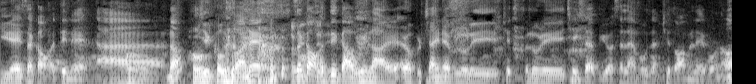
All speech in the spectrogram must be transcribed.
ညီတဲ့ဇက်ကောင်အတင်နဲ့အာနော်ရေခုံစွာနဲ့ဇက်ကောင်အတစ်ကဝင်လာတယ်အဲ့တော့ရှိုင်းနဲ့ဘယ်လိုလေးဖြစ်ဘယ်လိုတွေချိတ်ဆက်ပြီးတော့ဇလန်းပုံစံဖြစ်သွားမလဲပေါ့နော်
